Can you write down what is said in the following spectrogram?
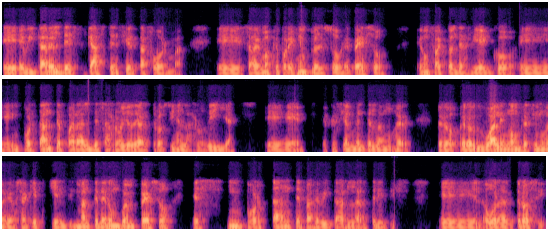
eh, evitar el desgaste en cierta forma. Eh, sabemos que, por ejemplo, el sobrepeso es un factor de riesgo importante para el desarrollo de artrosis en la rodilla, especialmente en la mujer, pero, pero igual en hombres y mujeres. O sea, que, que mantener un buen peso es importante para evitar la artritis eh, o la artrosis.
